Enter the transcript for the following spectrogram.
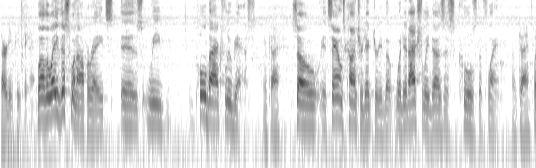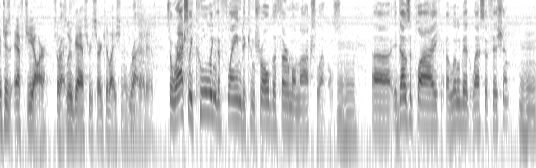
30 ppm? Well, the way this one operates is we pull back flue gas. Okay. So it sounds contradictory, but what it actually does is cools the flame. Okay, which is FGR, so right. flue gas recirculation is what right. that is. So we're actually cooling the flame to control the thermal NOx levels. Mm-hmm. Uh, it does apply a little bit less efficient. Mm -hmm.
